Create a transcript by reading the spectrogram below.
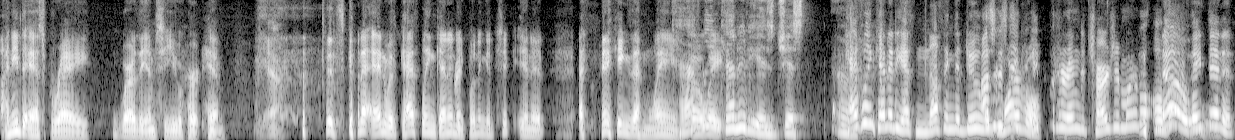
I need to ask Ray where the MCU hurt him. Yeah. It's going to end with Kathleen Kennedy putting a chick in it and making them lame. Kathleen oh wait, Kennedy is just uh, Kathleen Kennedy has nothing to do I was with going to say, Marvel. they put her into charge of Marvel. no, Although- they didn't.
